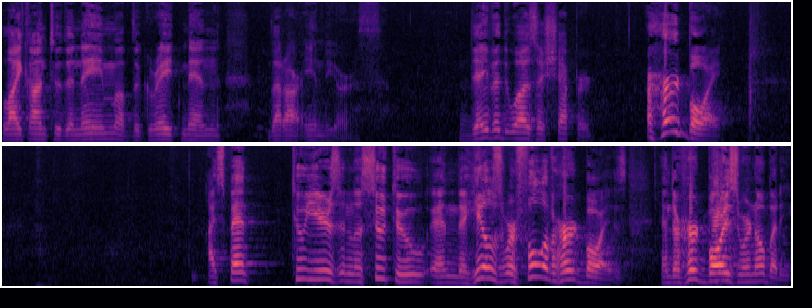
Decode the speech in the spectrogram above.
like unto the name of the great men that are in the earth. David was a shepherd, a herd boy. I spent two years in Lesotho, and the hills were full of herd boys, and the herd boys were nobody.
